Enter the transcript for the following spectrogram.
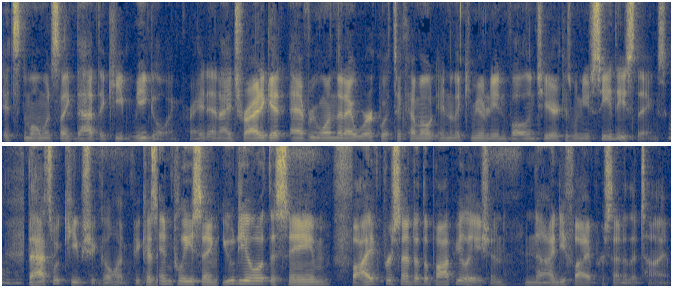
it's the moments like that that keep me going right? And i try to get everyone that i work with to come out into the community and volunteer because when you see these things mm-hmm. that's what keeps you going. Because in policing you deal with the same 5% of the population 95% of the time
